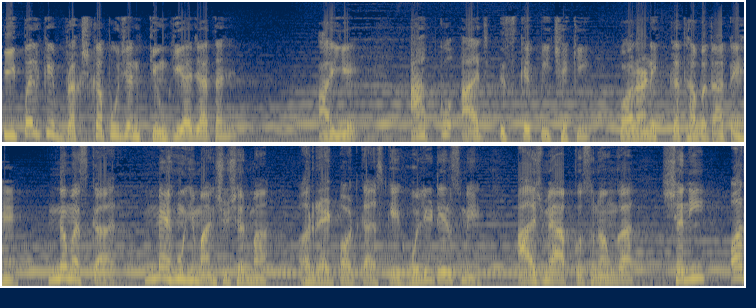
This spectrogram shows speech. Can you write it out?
पीपल के वृक्ष का पूजन क्यों किया जाता है? आइए, आपको आज इसके पीछे की पौराणिक कथा बताते हैं। नमस्कार, मैं हूँ हिमांशु शर्मा और रेड पॉडकास्ट के होली टेल्स में आज मैं आपको सुनाऊँगा शनि और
